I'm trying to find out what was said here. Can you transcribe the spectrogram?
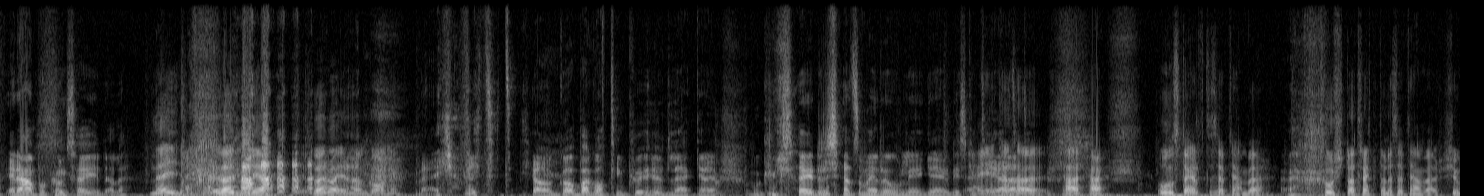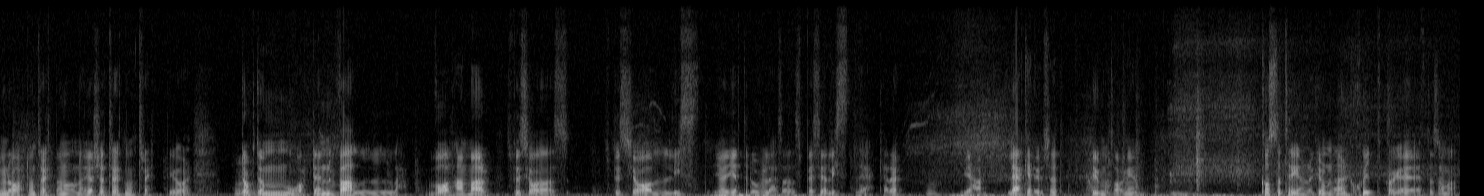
är det han på Kungshöjd eller? Nej, men det, vadå, är det någon galning? Nej, jag vet inte. Jag har bara gått till en hudläkare och det känns som en rolig grej att diskutera. jag kan ta, typ. här, här. Onsdag 11 september. Torsdag 13 september 2018, 13.00. Jag kör 13.30 i år. Dr. Mårten Wall, Valhammar, special, specialist, jag är jättedålig på att läsa, specialistläkare är han. Läkarhuset, hudmottagningen. Kostar 300 kronor, skitbra grej efter sommaren.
